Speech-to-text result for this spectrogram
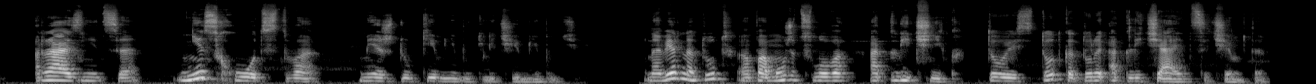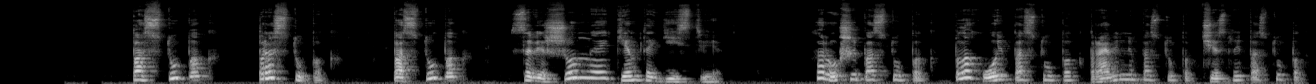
– разница, несходство, между кем-нибудь или чем-нибудь. Наверное, тут а, поможет слово «отличник». то есть тот, который отличается чем-то. Поступок – проступок. Поступок – совершенное кем-то действие. Хороший поступок, плохой поступок, правильный поступок, честный поступок,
